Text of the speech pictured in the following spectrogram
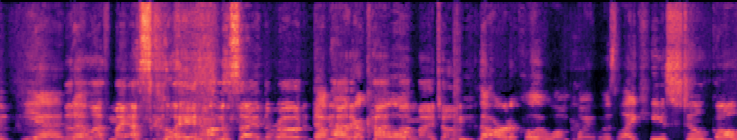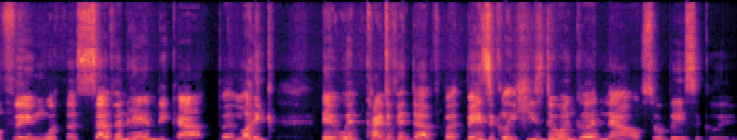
yeah, that I left my Escalade on the side of the road The and had a cut on my tongue. the article at one point was like he's still golfing with a seven handicap, and like it went kind of in depth, but basically he's doing good now. So basically,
